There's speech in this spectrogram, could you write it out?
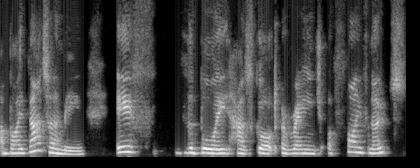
And by that I mean, if the boy has got a range of five notes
